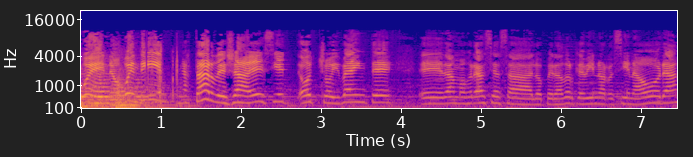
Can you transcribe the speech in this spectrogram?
Bueno, buen día, buenas tardes ya, ¿eh? 7, 8 y 20. Eh, damos gracias al operador que vino recién ahora,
